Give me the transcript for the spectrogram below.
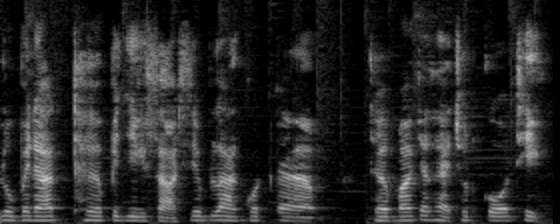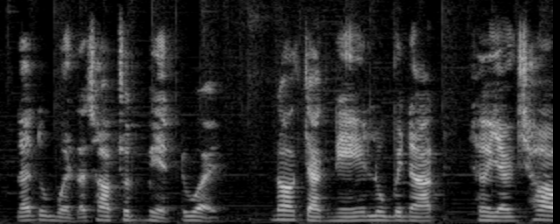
ลูมินัสเธอเป็นหญิงสาวที่รูปร่างงดงาม เธอมักจะใส่ชุดโกธิก และดูเหมือนจะชอบชุดเมดด้วย นอกจากนี้ลูมินัสเธอยังชอบ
